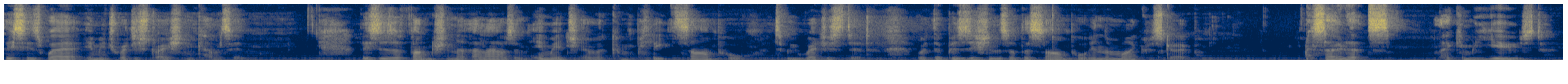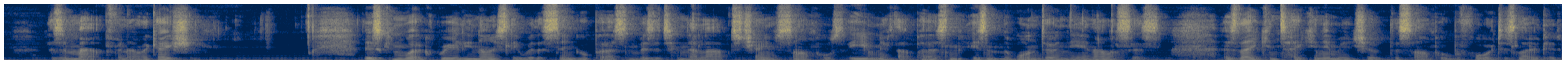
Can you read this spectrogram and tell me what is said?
This is where image registration comes in. This is a function that allows an image of a complete sample to be registered with the positions of the sample in the microscope so that they can be used as a map for navigation. This can work really nicely with a single person visiting the lab to change samples, even if that person isn't the one doing the analysis, as they can take an image of the sample before it is loaded,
